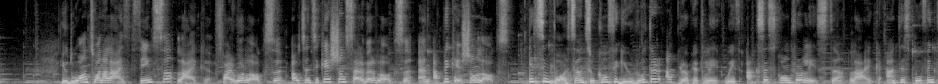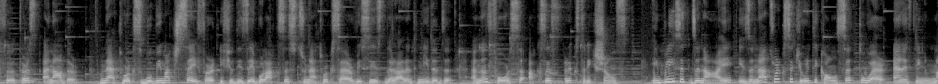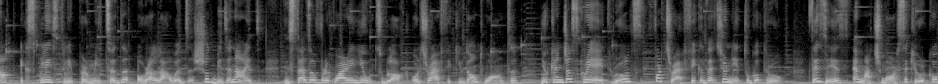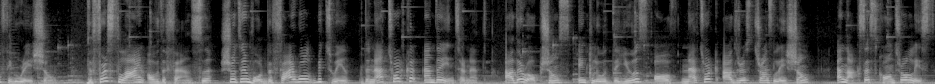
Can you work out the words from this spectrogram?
You'd want to analyze things like firewall logs, authentication server logs and application logs. It's important to configure router appropriately with access control lists like anti-spoofing filters and other. Networks will be much safer if you disable access to network services that aren't needed and enforce access restrictions. Implicit deny is a network security concept where anything not explicitly permitted or allowed should be denied. Instead of requiring you to block all traffic you don't want, you can just create rules for traffic that you need to go through. This is a much more secure configuration. The first line of defense should involve the firewall between the network and the internet, other options include the use of network address translation and access control list.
